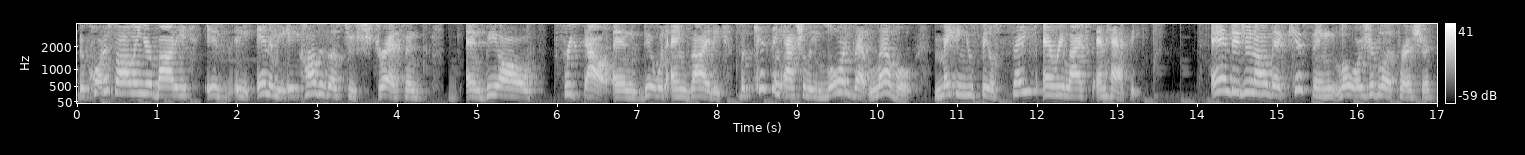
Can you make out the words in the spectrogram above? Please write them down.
The cortisol in your body is the enemy. It causes us to stress and, and be all freaked out and deal with anxiety. But kissing actually lowers that level, making you feel safe and relaxed and happy. And did you know that kissing lowers your blood pressure?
